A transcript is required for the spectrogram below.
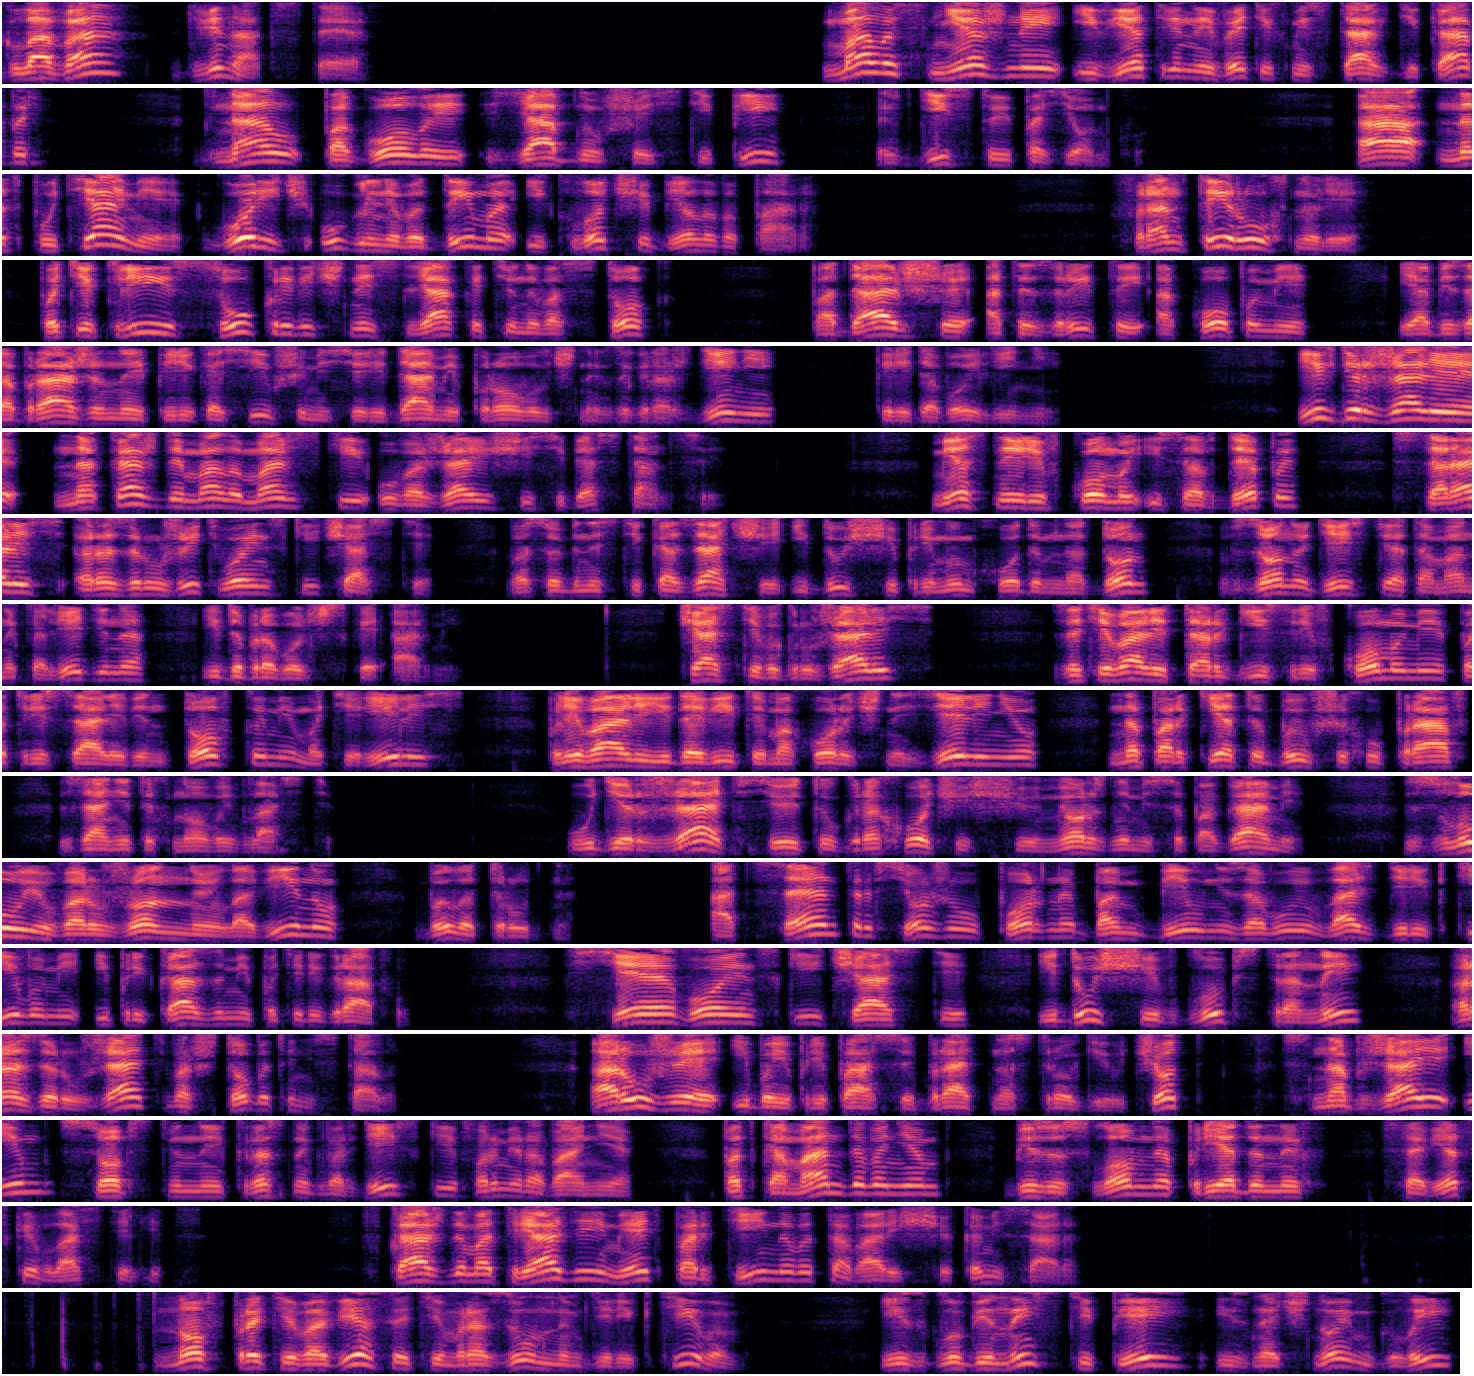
Глава двенадцатая Малоснежный и ветреный в этих местах декабрь гнал по голой, зябнувшей степи льдистую поземку. А над путями горечь угольного дыма и клочья белого пара. Фронты рухнули, потекли сукровичной слякотью на восток, подальше от изрытой окопами и обезображенной перекосившимися рядами проволочных заграждений передовой линии. Их держали на каждой маломальски уважающей себя станции. Местные ревкомы и совдепы старались разоружить воинские части, в особенности казачьи, идущие прямым ходом на Дон в зону действия атамана Каледина и добровольческой армии. Части выгружались, затевали торги с ревкомами, потрясали винтовками, матерились, плевали ядовитой махорочной зеленью на паркеты бывших управ, занятых новой властью. Удержать всю эту грохочущую мерзлыми сапогами злую вооруженную лавину было трудно. А центр все же упорно бомбил низовую власть директивами и приказами по телеграфу. Все воинские части идущие вглубь страны, разоружать во что бы то ни стало. Оружие и боеприпасы брать на строгий учет, снабжая им собственные красногвардейские формирования под командованием, безусловно, преданных советской власти лиц. В каждом отряде иметь партийного товарища, комиссара. Но в противовес этим разумным директивам из глубины степей, из ночной мглы,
